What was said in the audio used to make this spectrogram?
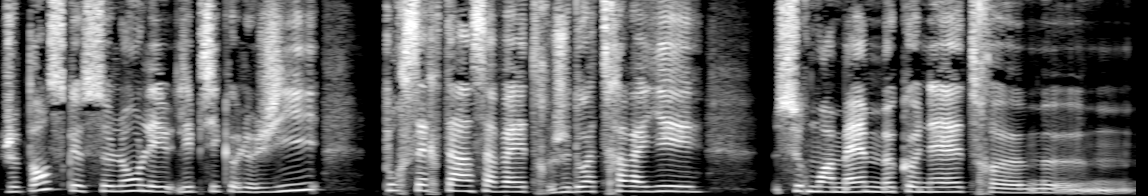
Je pense que selon les, psychologies, pour certains, ça va être je dois travailler sur moi-même, me connaître, euh, me,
